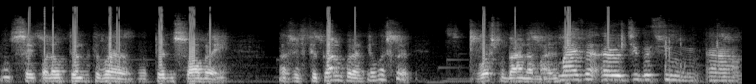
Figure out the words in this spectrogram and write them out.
não sei qual é o tempo que vai, vou ter de sobra aí. Mas ficando por aqui, eu vou. Vou estudar ainda mais. Mas eu digo assim, ah,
